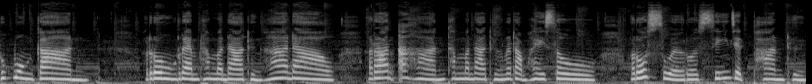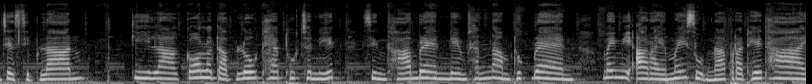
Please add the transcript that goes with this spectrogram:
ทุกวงการ โรงแรมธรรมดาถึง 5 ดาว ร้านอาหารธรรมดาถึงระดับไฮโซ รถสวยรถซิ่ง 7,000 ถึง 70 ล้าน กีฬาก็ระดับโลกแทบทุกชนิด สินค้าแบรนด์เนมชั้นนำทุกแบรนด์ ไม่มีอะไรไม่สุดนะประเทศไทย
